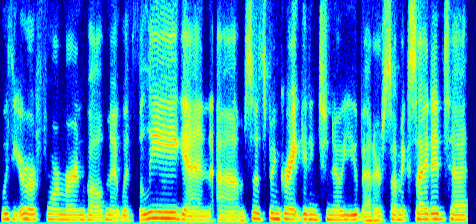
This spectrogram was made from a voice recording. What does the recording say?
with your former involvement with the league. And um, so it's been great getting to know you better. So I'm excited to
